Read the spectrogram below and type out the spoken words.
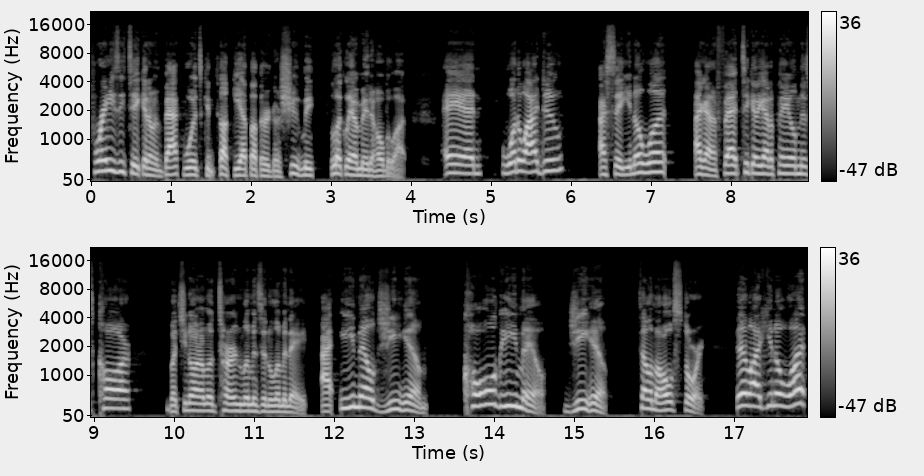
crazy ticket. I'm in backwoods, Kentucky. I thought they were going to shoot me. Luckily, I made it home a lot. And what do I do? I say, you know what? I got a fat ticket I got to pay on this car, but you know what? I'm going to turn lemons into lemonade. I emailed GM, cold email GM, tell them the whole story. They're like, you know what?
